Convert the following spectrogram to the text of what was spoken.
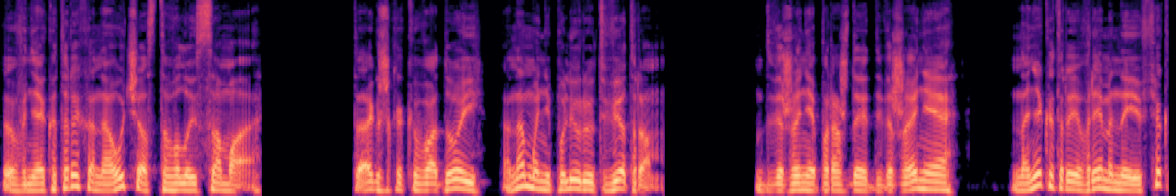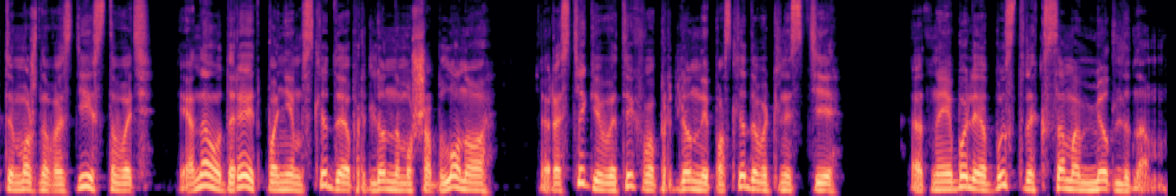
В некоторых она участвовала и сама. Так же, как и водой, она манипулирует ветром. Движение порождает движение, на некоторые временные эффекты можно воздействовать, и она ударяет по ним, следуя определенному шаблону, растягивает их в определенной последовательности, от наиболее быстрых к самым медленным.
